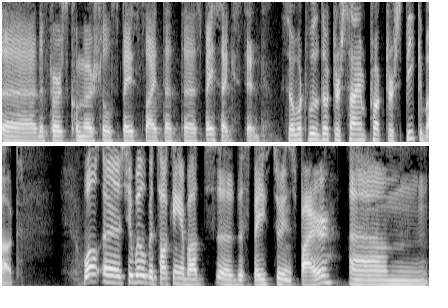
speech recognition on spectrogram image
uh, the first commercial space flight that SpaceX did. So, what will Dr. Sian Proctor speak about? Well, uh, she will be talking about uh, the space to inspire, um,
